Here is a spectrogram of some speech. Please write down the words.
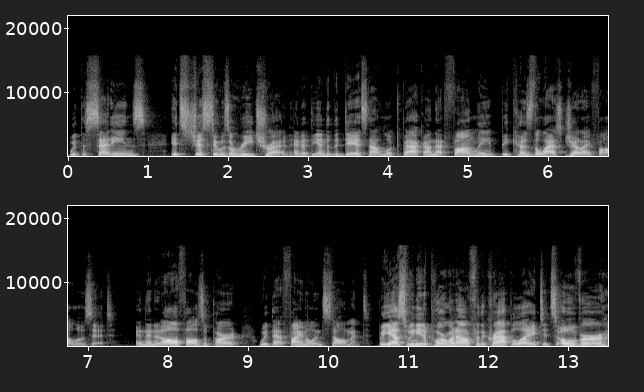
with the settings. It's just, it was a retread. And at the end of the day, it's not looked back on that fondly because The Last Jedi follows it. And then it all falls apart with that final installment. But yes, we need to pour one out for the Crapolite. It's over,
